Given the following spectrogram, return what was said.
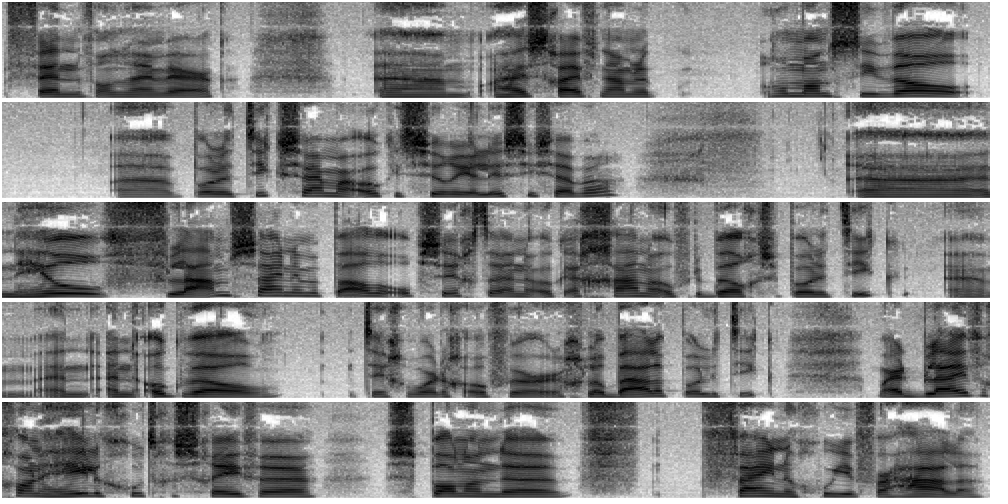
fan van zijn werk. Ehm, hij schrijft namelijk romans die wel eh, politiek zijn, maar ook iets surrealistisch hebben. Eh, en heel Vlaams zijn in bepaalde opzichten. En ook echt gaan over de Belgische politiek. Ehm, en, en ook wel tegenwoordig over globale politiek. Maar het blijven gewoon hele goed geschreven, spannende, fijne, goede verhalen.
